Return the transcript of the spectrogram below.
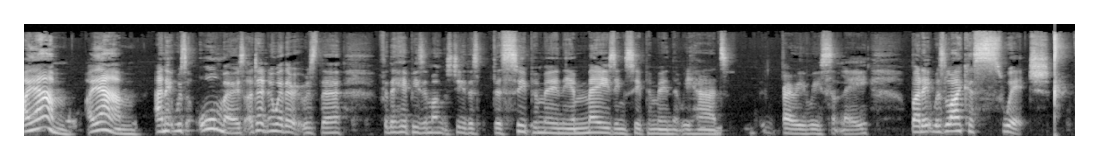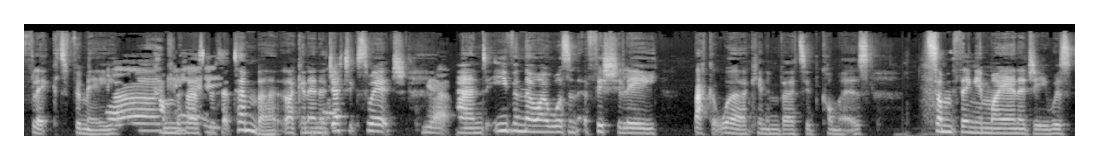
I am. I am. And it was almost, I don't know whether it was the, for the hippies amongst you, the, the supermoon, the amazing supermoon that we had mm-hmm. very recently, but it was like a switch flicked for me ah, come the 1st of September, like an energetic switch. Yeah. And even though I wasn't officially back at work in inverted commas, something in my energy was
